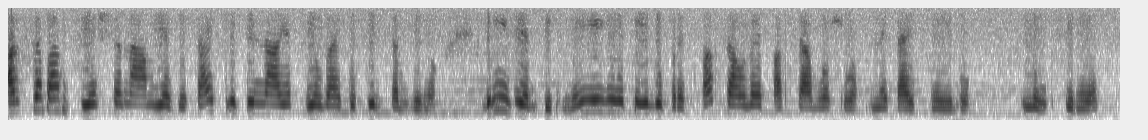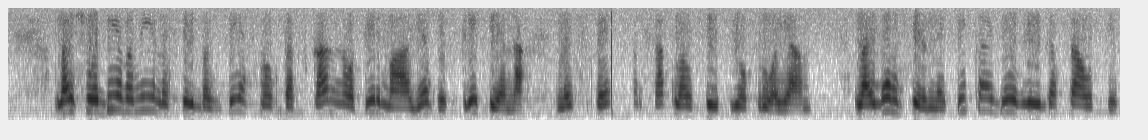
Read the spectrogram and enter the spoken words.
Ar savām ciešanām Jēzus aizkritināja cilvēku sirdsapziņu, brīžiem tik neiejūtību pret pasaulē pastāvošo netaisnību. Lūksimies! Lai šo Dieva mīlestības dziesmu, kas skan no pirmā Jēzus kritiena, mēs spējam saklausīt joprojām. Lai mums ir ne tikai dievīga saucis,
